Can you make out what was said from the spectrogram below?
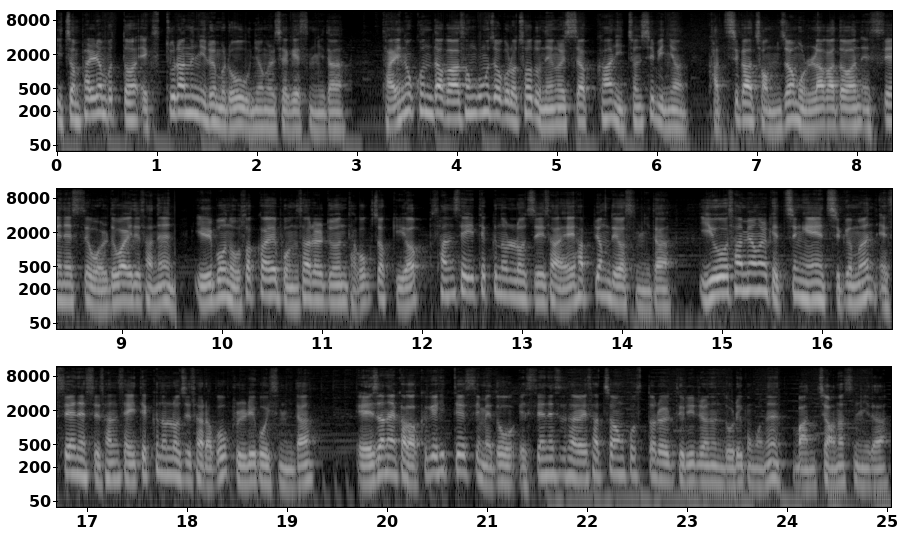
2008년부터 X2라는 이름으로 운영을 재개했습니다. 다이노콘다가 성공적으로 첫 운행을 시작한 2012년 가치가 점점 올라가던 SNS 월드와이드사는 일본 오사카에 본사를 둔 다국적 기업 산세이 테크놀로지사에 합병되었습니다. 이후 사명을 개칭해 지금은 SNS 산세이 테크놀로지사라고 불리고 있습니다. 에자네카가 크게 히트했음에도 SNS사의 4차원 코스터를 들이려는 놀이공원은 많지 않았습니다.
